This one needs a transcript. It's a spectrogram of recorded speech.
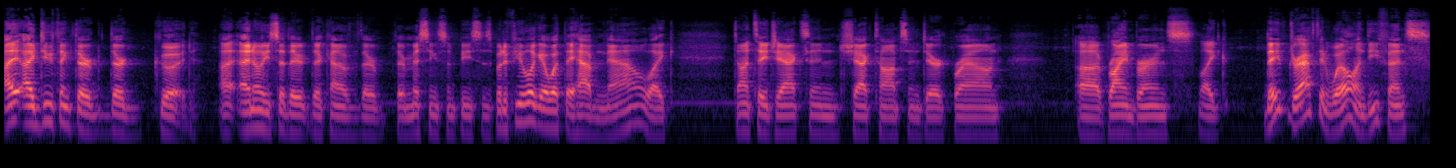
I, I do think they're they're good. I, I know you said they're they're kind of they're they're missing some pieces, but if you look at what they have now, like Donte Jackson, Shaq Thompson, Derrick Brown, uh, Brian Burns, like they've drafted well on defense.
